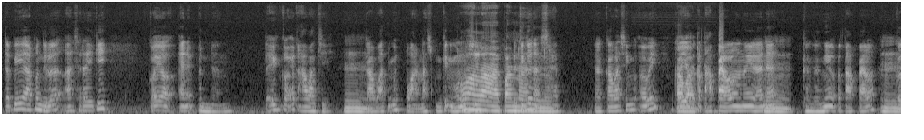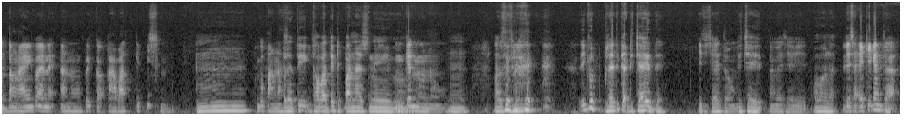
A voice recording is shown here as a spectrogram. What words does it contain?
tapi aku ndelok laser iki kaya enek benang. Tapi kaya kawat sih. Hmm. Kawat iku panas mungkin ngono sih. Walah, panas Jadi ngono. sret Nah, kawas sing awe Kawat. kawat ketapel ngono ya, nah. Hmm. Ganggange ketapel, Hmm. ke tengahnya ku enek anu apa kok kawat tipis. Hmm. Iku panas. Berarti kawatnya dipanas nih. mungkin ngono. Hmm. Langsung Iku berarti gak dijahit ya? Ya dijahit dong. Dijahit. Enggak jahit. Oh lah. Jadi saiki kan gak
